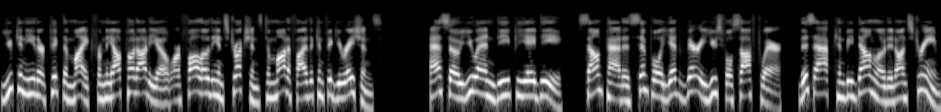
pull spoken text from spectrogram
You can either pick the mic from the output audio or follow the instructions to modify the configurations. SOUNDPAD. SoundPad is simple yet very useful software. This app can be downloaded on Stream.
